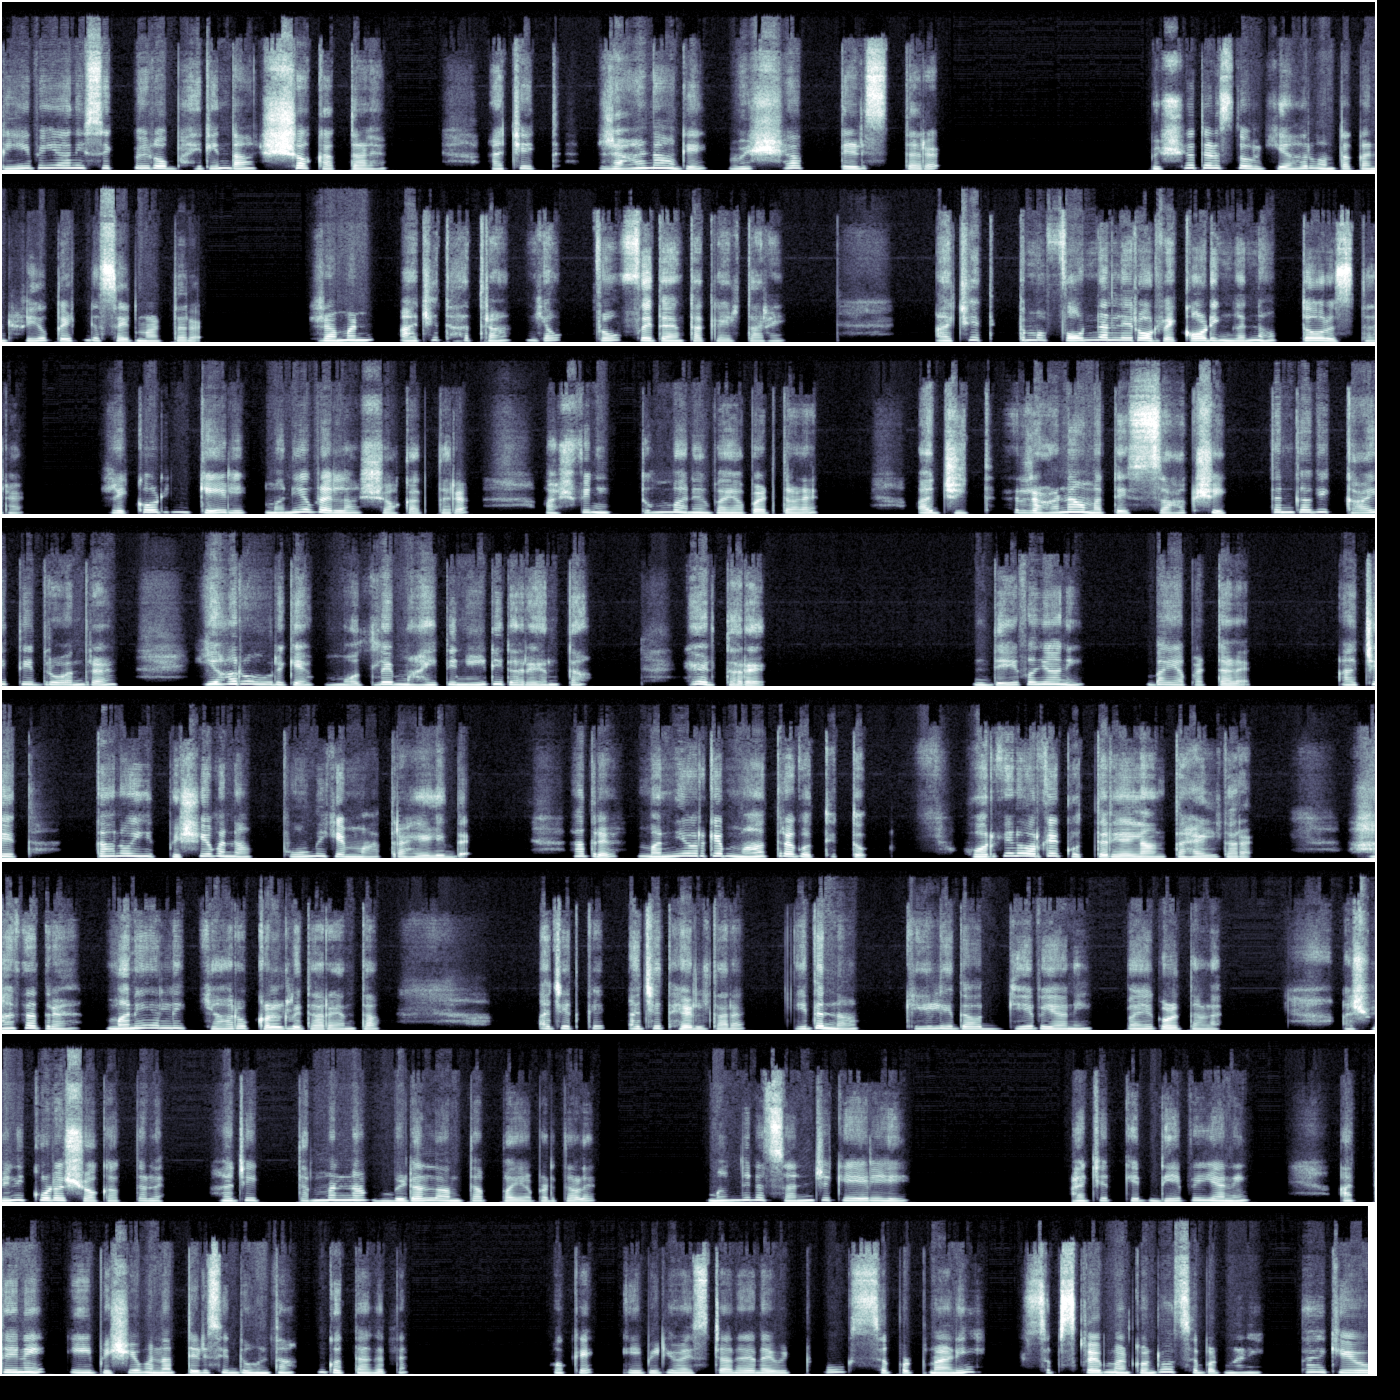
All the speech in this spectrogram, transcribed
ದೇವಯಾನಿ ಸಿಕ್ಬಿಡೋ ಭಯದಿಂದ ಶಾಕ್ ಆಗ್ತಾಳೆ. ಅಜಿತ್ ರಾಣಾಗೆ ವಿಷಯ ತಿಳಿಸ್ತಾರೆ. ವಿಷಯ ತಿಳಿಸಿದವ್ರು ಯಾರು ಅಂತ ಕಂಡುಹಿಡಿಯೋಕೆ ಡಿಸೈಡ್ ಮಾಡ್ತಾರೆ. ರಮಣ್ ಅಜಿತ್ ಹತ್ರ ಯಾವ ಪ್ರೂಫ್ ಇದೆ ಅಂತ ಕೇಳ್ತಾರೆ. ಅಜಿತ್ ತಮ್ಮ ಫೋನ್ನಲ್ಲಿರೋ ರೆಕಾರ್ಡಿಂಗ್ ಅನ್ನು ತೋರಿಸ್ತಾರೆ. ರೆಕಾರ್ಡಿಂಗ್ ಕೇಳಿ ಮನೆಯವರೆಲ್ಲ ಶಾಕ್ ಆಗ್ತಾರೆ ಅಶ್ವಿನಿ ತುಂಬಾನೇ ಭಯ ಪಡ್ತಾಳೆ ಅಜಿತ್, ರಾಣಾ ಮತ್ತೆ ಸಾಕ್ಷಿ ತನಗಾಗಿ ಕಾಯ್ತಿದ್ರು ಅಂದ್ರೆ ಯಾರು ಅವರಿಗೆ ಮೊದಲೇ ಮಾಹಿತಿ ನೀಡಿದ್ದಾರೆ ಅಂತ ಹೇಳ್ತಾರೆ. ದೇವಯಾನಿ ಭಯಪಡ್ತಾಳೆ. ಅಜಿತ್ ತಾನು ಈ ವಿಷಯವನ್ನ ಭೂಮಿಗೆ ಮಾತ್ರ ಹೇಳಿದ್ದೆ. ಆದರೆ ಮನೆಯವ್ರಿಗೆ ಮಾತ್ರ ಗೊತ್ತಿತ್ತು. ಹೊರಗಿನವ್ರಿಗೆ ಗೊತ್ತಿರಲಿಲ್ಲ ಅಂತ ಹೇಳ್ತಾರೆ. ಹಾಗಾದ್ರೆ ಮನೆಯಲ್ಲಿ ಯಾರೋ ಕಳ್ಳರಿದ್ದಾರೆ ಅಂತ ಅಜಿತ್ಗೆ ಅಜಿತ್ ಹೇಳ್ತಾರೆ. ಇದನ್ನ ಕೇಳಿದ ದೇವಯಾನಿ ಭಯಗೊಳ್ತಾಳೆ. ಅಶ್ವಿನಿ ಕೂಡ ಶಾಕ್ ಆಗ್ತಾಳೆ. ಅಜಿತ್ ತಮ್ಮನ್ನ ಬಿಡಲ್ಲ ಅಂತ ಭಯ ಪಡ್ತಾಳೆ. ಮುಂದಿನ ಸಂಜಿಕೆಯಲ್ಲಿ ಅಜಿತ್ಗೆ ದೇವಯಾನಿ ಅತ್ತೇನೆ ಈ ವಿಷಯವನ್ನು ತಿಳಿಸಿದ್ದು ಅಂತ ಗೊತ್ತಾಗುತ್ತೆ. ಓಕೆ, ಈ ವಿಡಿಯೋ ಇಷ್ಟ ಆದರೆ ದಯವಿಟ್ಟು ಸಪೋರ್ಟ್ ಮಾಡಿ ಸಬ್ಸ್ಕ್ರೈಬ್ ಮಾಡಿಕೊಂಡು ಸಪೋರ್ಟ್ ಮಾಡಿ. Thank you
